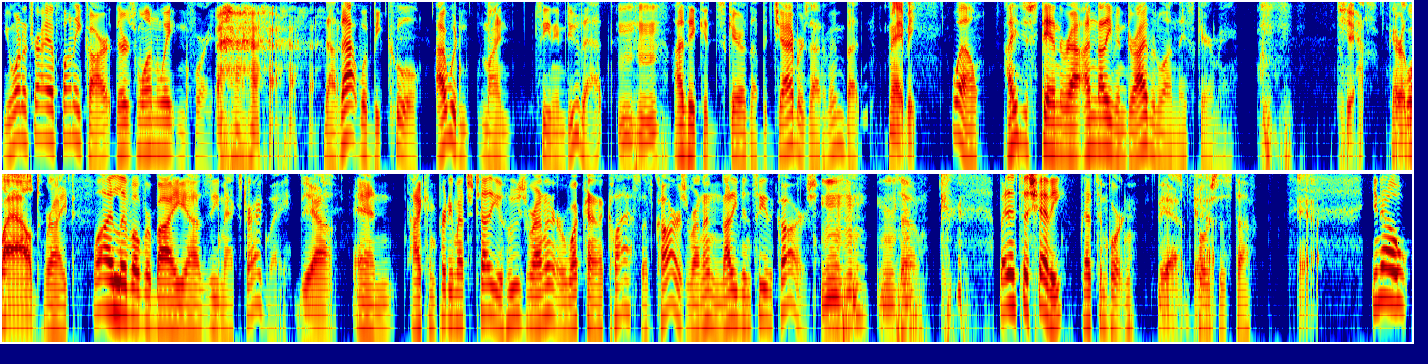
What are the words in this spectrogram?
you want to try a funny car? There's one waiting for you." now that would be cool. I wouldn't mind seeing him do that. Mm-hmm. I think it'd scare the bejabbers out of him, but Maybe. well, I just stand around. I'm not even driving one; they scare me. Yeah. They're Well, loud. Right. Well, I live over by uh, ZMAX Dragway. Yeah. And I can pretty much tell you who's running or what kind of class of cars running and not even see the cars. Mm-hmm. mm-hmm. So, but it's a Chevy. That's important. Yeah, Forces stuff. Yeah. You know,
